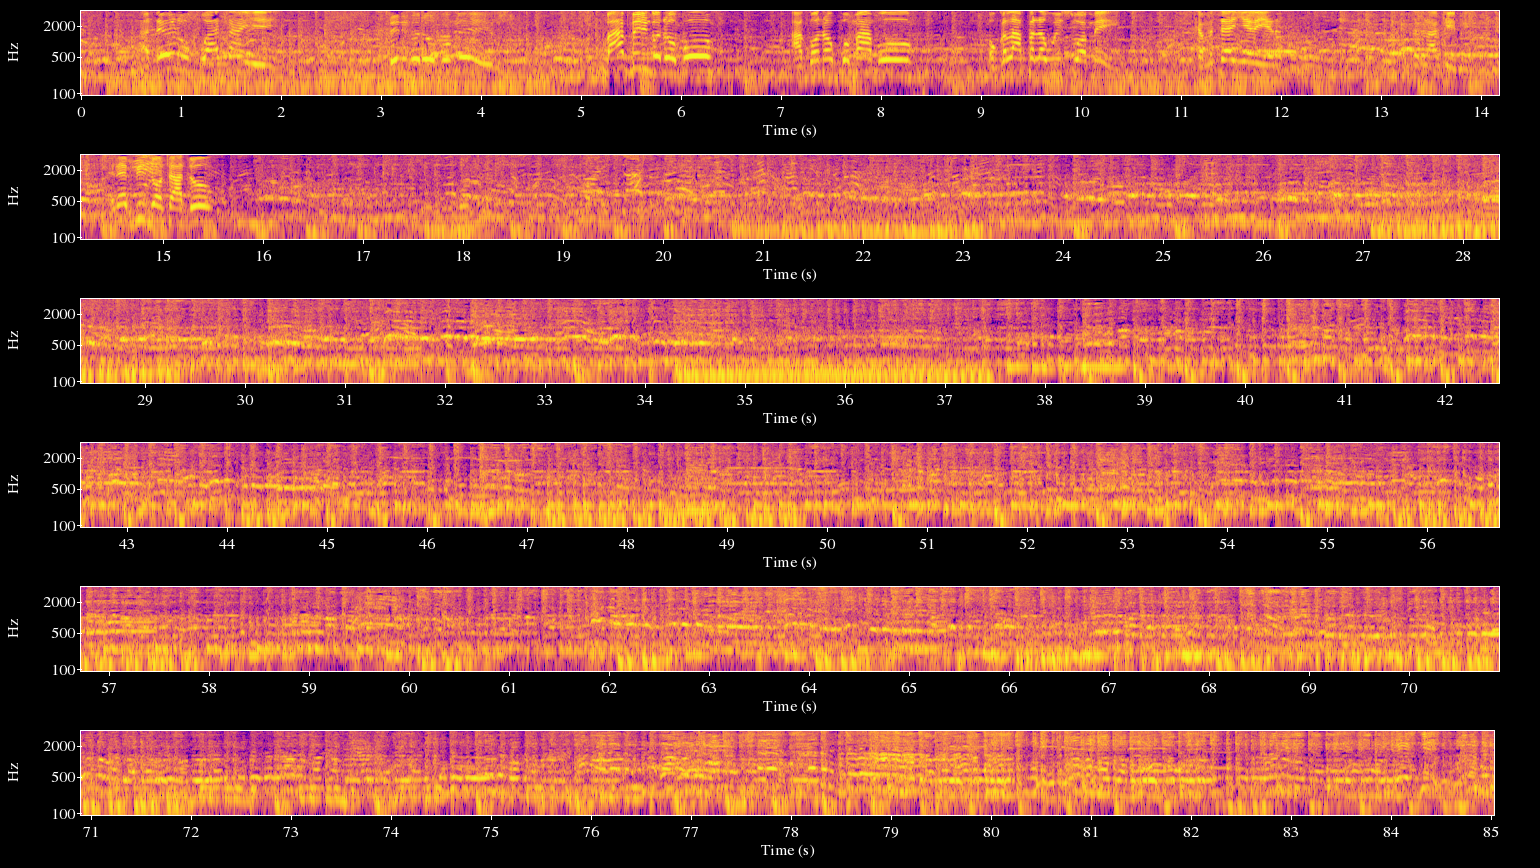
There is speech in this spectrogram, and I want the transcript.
aderu puasan ye benigodo bo me ba benigodo bo agɔnɔgboma bo ɔgɔla pala wi soɔ me kamisɛ yɛrɛ yɛrɛ sɛbɛla kebe ɛnɛ bizɔn ta do.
